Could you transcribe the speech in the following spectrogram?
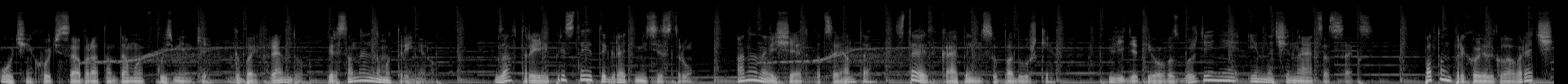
очень хочется обратно домой в Кузьминке, к бойфренду, персональному тренеру – Завтра ей предстоит играть медсестру. Она навещает пациента, ставит капельницу подушки, видит его возбуждение и начинается секс. Потом приходит главврач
